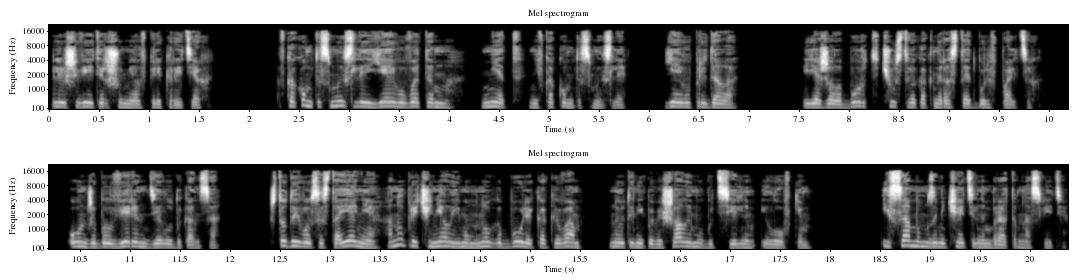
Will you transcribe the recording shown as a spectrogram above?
лишь ветер шумел в перекрытиях. В каком-то смысле я его в этом... Нет, не в каком-то смысле. Я его предала. Я жала борт, чувствуя, как нарастает боль в пальцах. Он же был верен делу до конца. Что до его состояния, оно причиняло ему много боли, как и вам, но это не помешало ему быть сильным и ловким. И самым замечательным братом на свете.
